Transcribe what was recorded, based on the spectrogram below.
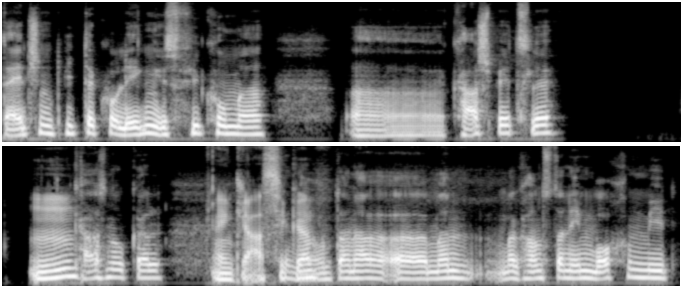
deutschen Twitter-Kollegen ist viel gekommen, äh, Kasspätzle, mhm. Kasnockerl. Ein Klassiker. Genau. Und dann auch, äh, man, man kann es dann eben machen mit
